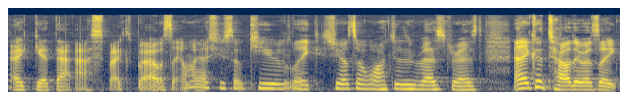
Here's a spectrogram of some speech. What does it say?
i get that aspect but i was like oh my gosh she's so cute. Like she also watches best dressed and i could tell there was like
